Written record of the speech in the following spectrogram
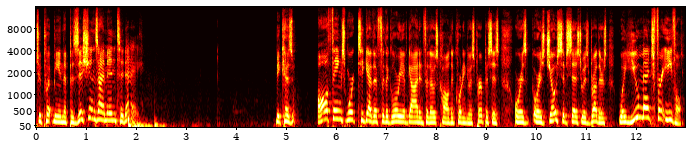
to put me in the positions I'm in today. Because all things work together for the glory of God and for those called according to his purposes. Or as, or as Joseph says to his brothers, what you meant for evil,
